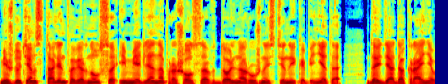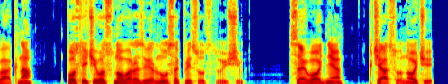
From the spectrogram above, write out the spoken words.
Между тем Сталин повернулся и медленно прошелся вдоль наружной стены кабинета, дойдя до крайнего окна, после чего снова развернулся к присутствующим. «Сегодня, к часу ночи,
